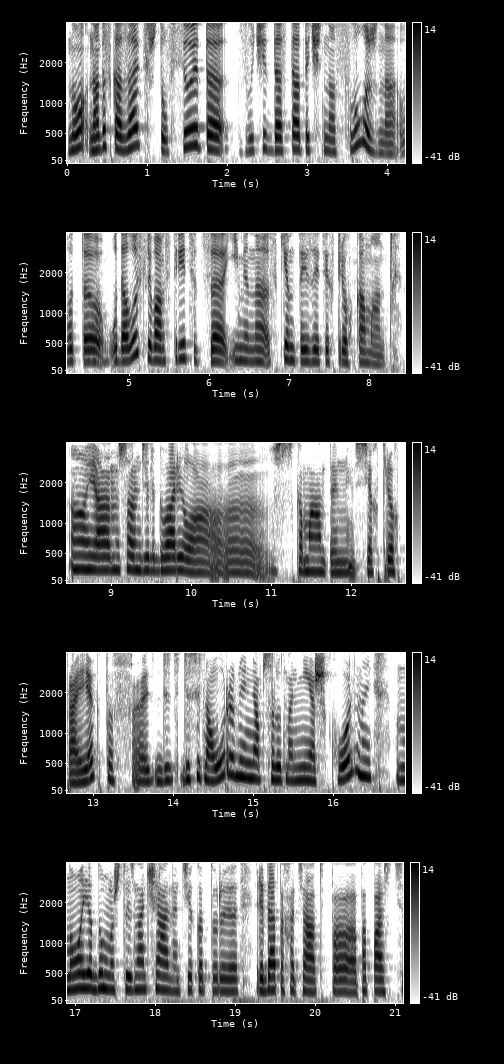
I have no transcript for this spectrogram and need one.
но надо сказать, что все это звучит достаточно сложно. Вот э, удалось ли вам встретиться именно с кем-то из этих трех команд? А, я на самом деле говорила э, с командами всех трех проектов. Э, действительно, уровень абсолютно не школьный, но я думаю, что изначально те, которые ребята хотят попасть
